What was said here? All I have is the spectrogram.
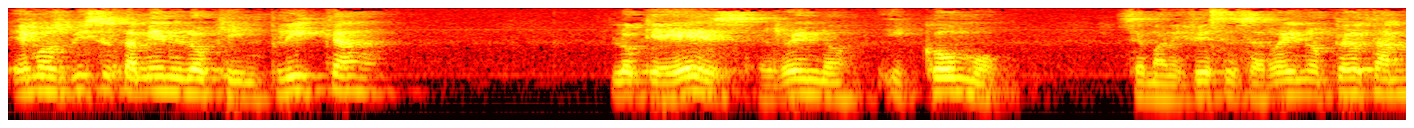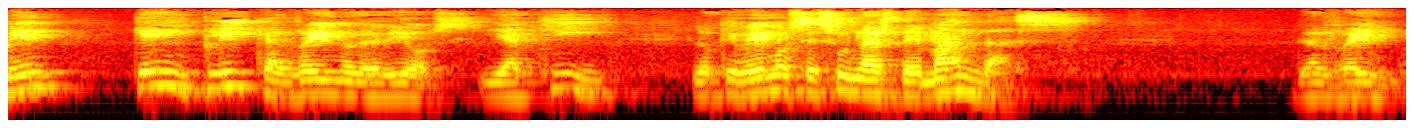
hemos visto también lo que implica, lo que es el reino y cómo se manifiesta ese reino, pero también qué implica el reino de Dios. Y aquí lo que vemos es unas demandas del reino.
